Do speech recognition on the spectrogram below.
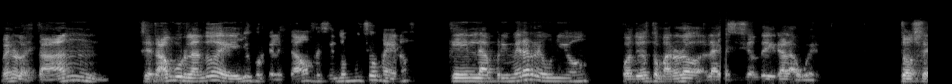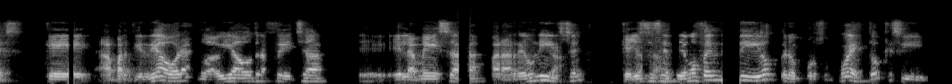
bueno, lo estaban, se estaban burlando de ellos porque le estaban ofreciendo mucho menos que en la primera reunión cuando ellos tomaron la, decisión de ir a la web. Entonces, que a partir de ahora no había otra fecha eh, en la mesa para reunirse, que ellos se sentían ofendidos, pero por supuesto que si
